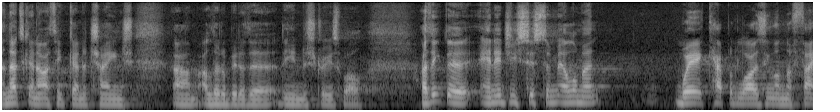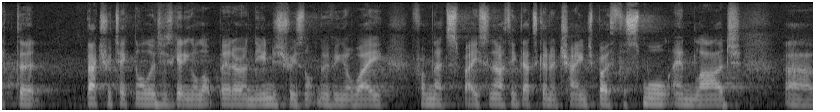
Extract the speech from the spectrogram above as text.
And that's going to, I think, going to change um, a little bit of the, the industry as well. I think the energy system element, we're capitalising on the fact that battery technology is getting a lot better and the industry is not moving away from that space. And I think that's going to change both for small and large uh,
